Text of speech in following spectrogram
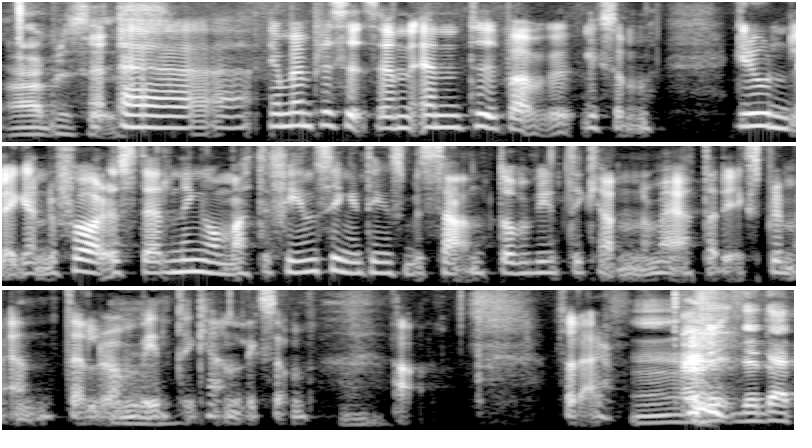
Ja, precis. Eh, ja, men precis. En, en typ av liksom, grundläggande föreställning om att det finns ingenting som är sant om vi inte kan mäta det i experiment eller om vi inte kan liksom, ja, sådär. Mm, det, det, där,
